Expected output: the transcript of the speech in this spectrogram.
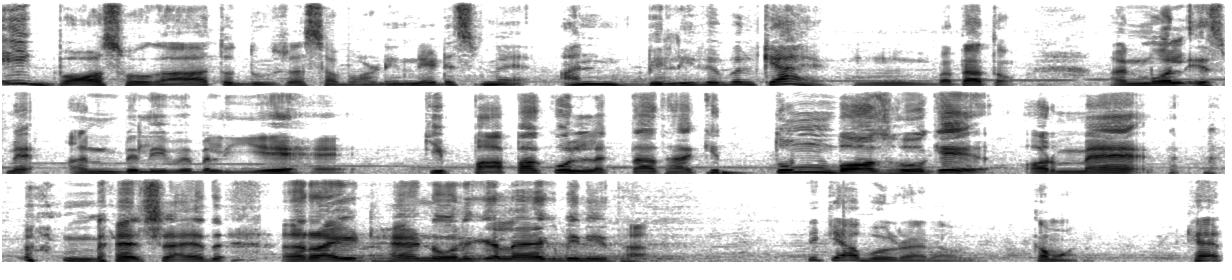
एक बॉस होगा तो दूसरा सबॉर्डिनेट इसमें अनबिलीवेबल क्या है? हम्म, बताता हूँ। अनमोल इसमें अनबिलीवेबल ये है कि पापा को लगता था कि तुम बॉस होगे और मैं मैं शायद राइट हैंड होने के लायक भी नहीं था। ये क्या बोल रहा है राहुल? कम ऑन खैर,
